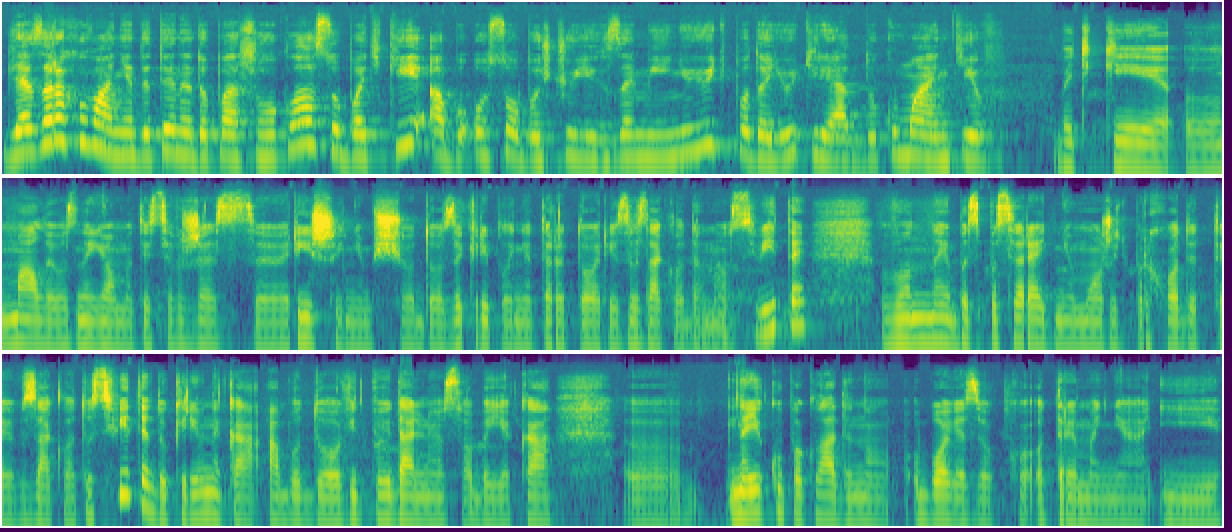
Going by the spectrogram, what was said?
Для зарахування дитини до першого класу батьки або особи, що їх замінюють, подають ряд документів. Батьки е, мали ознайомитися вже з рішенням щодо закріплення території за закладами освіти. Вони безпосередньо можуть приходити в заклад освіти до керівника або до відповідальної особи, яка, е, на яку покладено обов'язок отримання і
